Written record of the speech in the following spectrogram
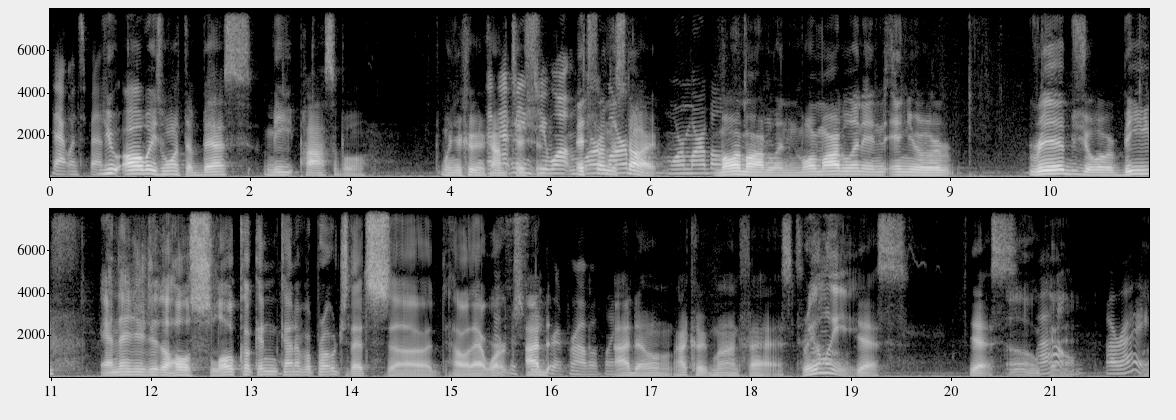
That one's better. you always want the best meat possible when you're cooking and that competition. means you want more it's from marble. the start. More marble. More marbling, more marbling in, in your ribs, your beef. And then you do the whole slow cooking kind of approach. That's uh, how that It's works. a I d- secret, probably. I don't. I cook mine fast. Really? Yes, yes. Oh, okay. Wow. All right.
